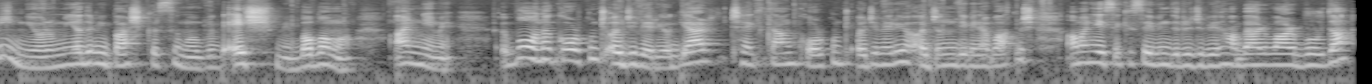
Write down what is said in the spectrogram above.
bilmiyorum ya da bir başkası mı bir eş mi baba mı anne mi bu ona korkunç acı veriyor. Gerçekten korkunç acı veriyor. Acının dibine batmış. Ama neyse ki sevindirici bir haber var burada.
